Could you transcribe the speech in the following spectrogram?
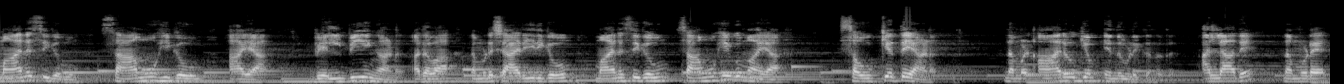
മാനസികവും സാമൂഹികവും ആയ വെൽബീയിങ് ആണ്. അഥവാ നമ്മുടെ ശാരീരികവും മാനസികവും സാമൂഹികവുമായ സൗഖ്യത്തെയാണ് നമ്മൾ ആരോഗ്യം എന്ന് വിളിക്കുന്നത്. അല്ലാതെ നമ്മുടെ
